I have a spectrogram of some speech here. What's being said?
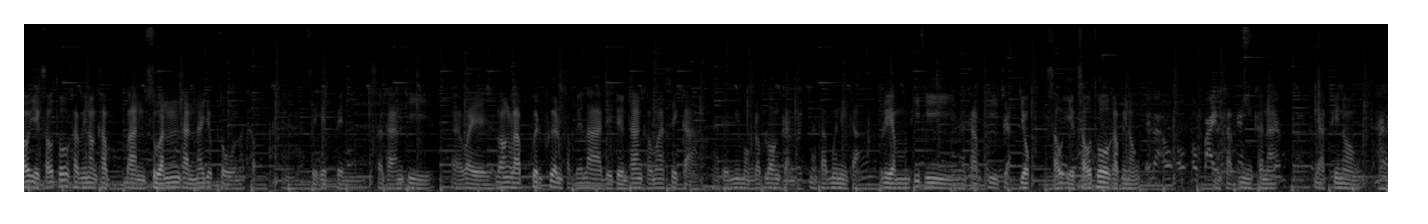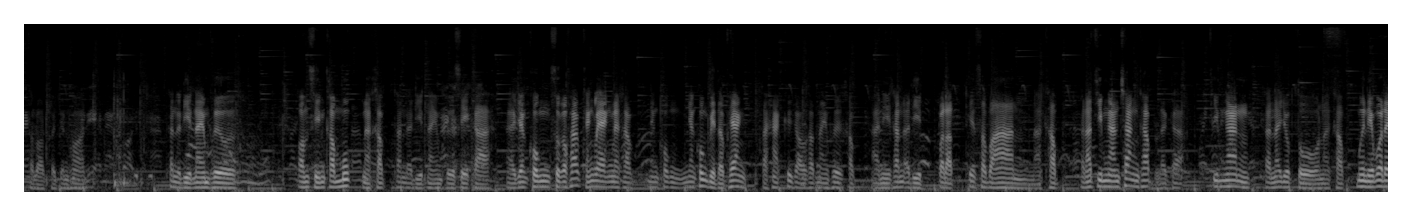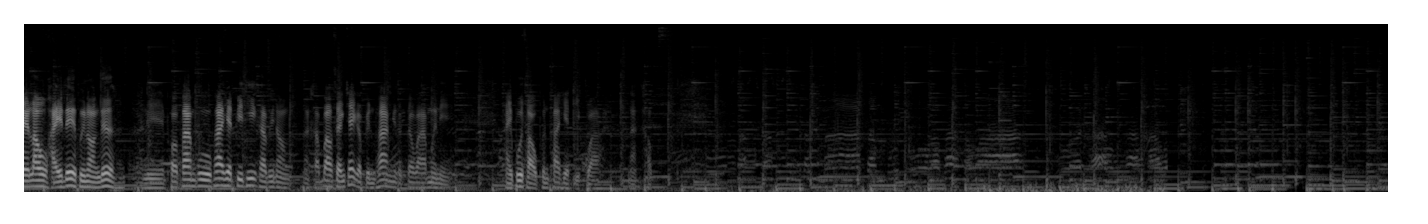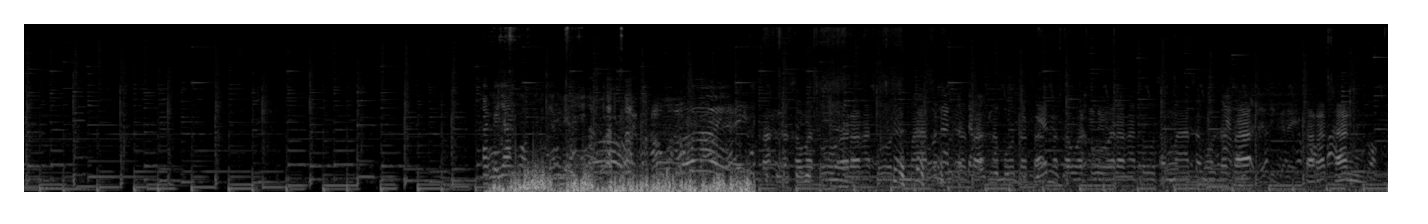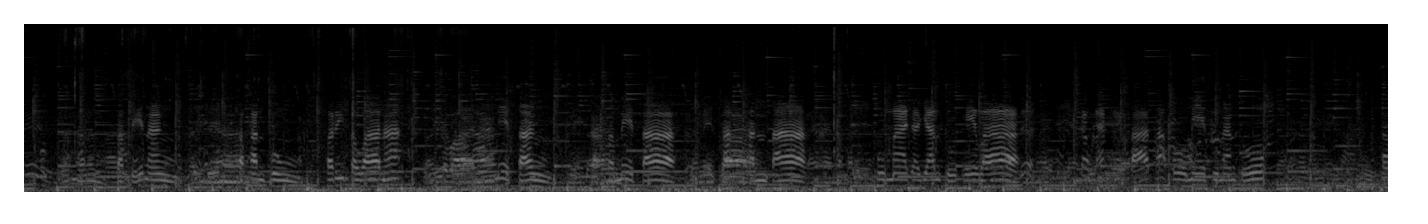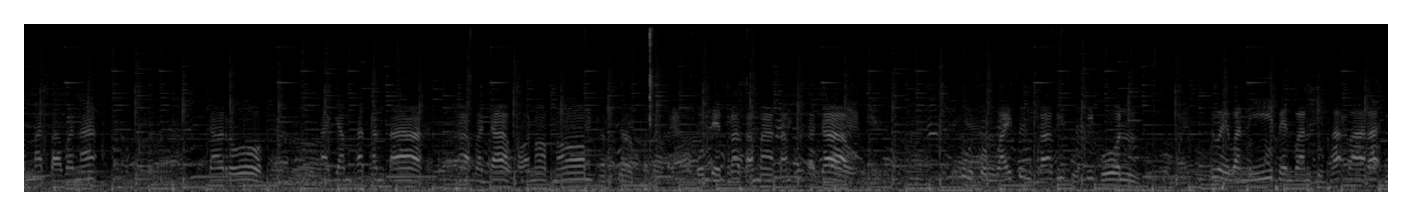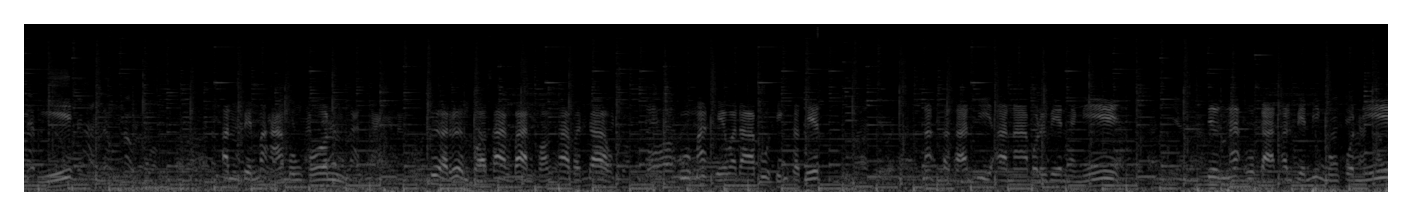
าเอกเสาโทครับพี่น้องครับบ้านสวนท่านนายกโตนะครับอ่าสิเฮ็ดเป็นสถานที่เอ่อไว้รองรับเพื่อนๆกับเวลาได้เดินทางเข้ามาเซกาอ่าเดี๋ยวมีหมองรับรองกันนะครับมื้อนี้ก็เตรียมพิธีนะครับที่จะยกเสาเอกเสาโทครับพี่น้องนะครับมีคณะญาติพี่น้องอ่าตลอดไปจนฮอดท่านอดีตนายอำเภอ ออมสินคำมุกนะครับท่านอดีตนายอำเภอเซกา ยังคงสุขภาพแข็งแรงนะครับ ยังคงยังคงเบียดตะแพงตะหักคือเก่าครับนายอำเภอครับ อันนี้ท่านอดีตปลัดเทศบาลนะครับคณะทีมงานช่างครับ แล้วก็ทีมงานท่านนายกโตนะครับเมื่อนี้ว่าได้เล่าไผเด้อพี่น้องเด้ออันนี้พอพามผู้ผ้าเฮ็ดพิธีครับพี่น้องนะครับเบาแสงใช่กับเป็นผ้ามีแต่ว่ามื่อนี้ให้ผู้เฒ่าเพิ่นผ้าเฮ็ดดีกว่านะครับ กยางก่อนเป็นย่างเหนียวภะคะวะโตอะระหะโตสัมมาสัมพุทธัสสะนะโมตัสสะภะคะวะโตอะระหะโตสัมมาสัมพุทธัสสะสารัทังสัสเสนังสัพพันธุงปริตวานะเมตตังสเมตตาสัพพันตาภูมาจยันตุเทวาสาธโพเมสุนันตุธรรมสสาวนะ กาโรอายัมพัทันตา ข้าพเจ้าขอนอบน้อม ข้าพเจ้าขอนอบน้อม สมเด็จพระสัมมาสัมพุทธเจ้า ผู้ทรงไว้ซึ่งพระวิสุทธิคุณ ด้วยวันนี้เป็นวันสุภวาระดิถีอันเป็นมหามงคล เพื่อเริ่มก่อสร้างบ้านของข้าพเจ้าภูมะเทวดาผู้สิงสถิตณสถานที่อาณาบริเวณแห่งนี้ จึงณโอกาสอันเป็นมิ่งมงคลนี้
